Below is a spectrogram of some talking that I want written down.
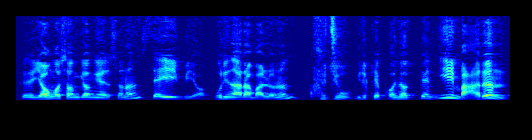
그 영어 성경에서는 세이비어, 우리나라 말로는 구주 이렇게 번역된 이 말은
